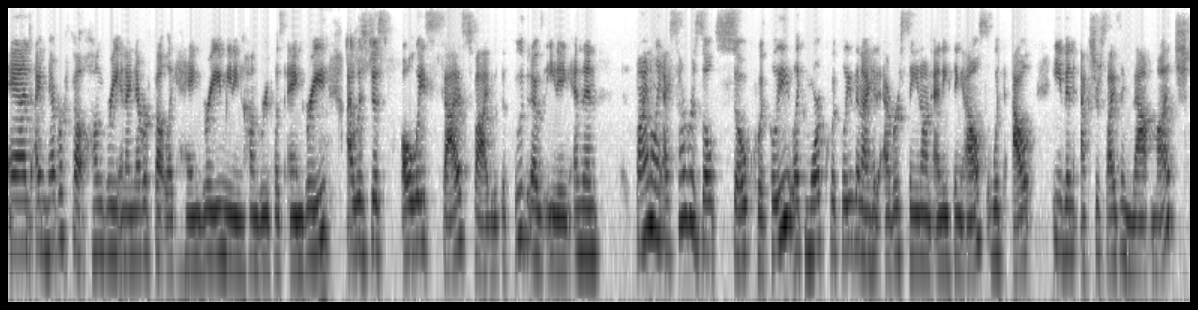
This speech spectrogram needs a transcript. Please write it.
And I never felt hungry and I never felt like hangry, meaning hungry plus angry. Mm-hmm. I was just always satisfied with the food that I was eating. And then finally I saw results so quickly, like more quickly than I had ever seen on anything else without even exercising that much.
